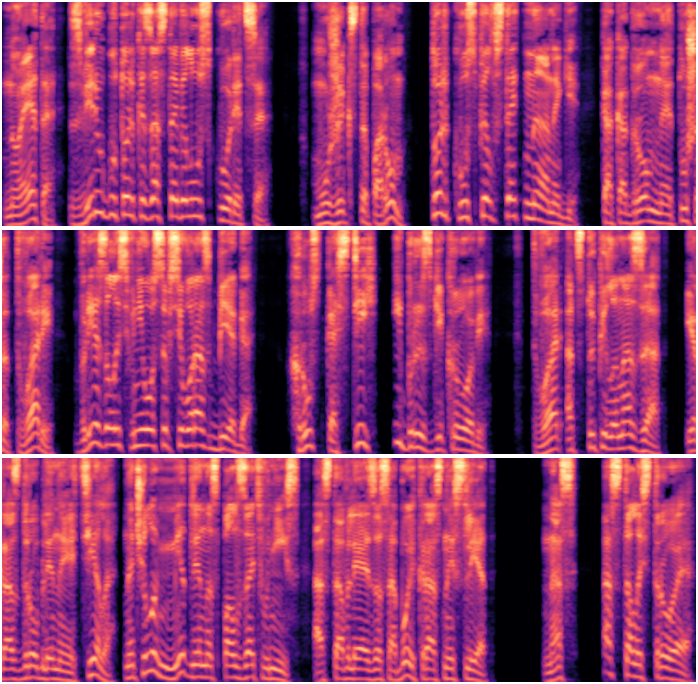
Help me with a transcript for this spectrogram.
Но это зверюгу только заставило ускориться. Мужик с топором только успел встать на ноги, как огромная туша твари врезалась в него со всего разбега. Хруст костей и брызги крови. Тварь отступила назад, и раздробленное тело начало медленно сползать вниз, оставляя за собой красный след. Нас осталось трое.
